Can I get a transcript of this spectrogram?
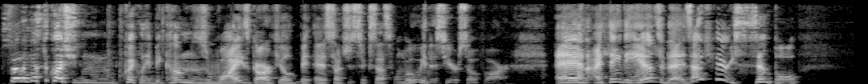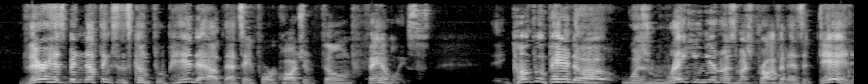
So I guess the question quickly becomes why is Garfield is such a successful movie this year so far? And I think the answer to that is actually very simple. There has been nothing since Kung Fu Panda out that's a four quadrant film for families. Kung Fu Panda was raking in as much profit as it did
